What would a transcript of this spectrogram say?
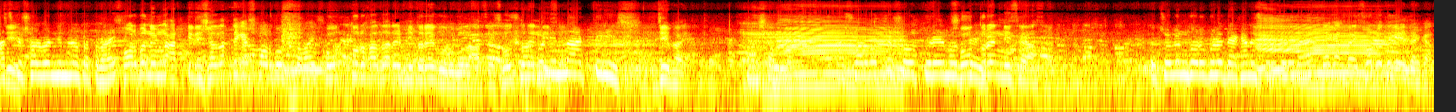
আজকে সর্বনিম্ন কত ভাই? সর্বনিম্ন আটত্রিশ হাজার থেকে সর্বোচ্চ ভাই সত্তর হাজারের ভিতরে গরুগুলো আছে সত্তরের নিচে। সর্বনিম্ন আটত্রিশ। জি ভাই। সর্বোচ্চ সত্তরের মধ্যে? সত্তরের নিচে আছে। তো চলুন গরুগুলো দেখানো শুরু করি দেখেন ভাই ছোট থেকেই দেখান।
